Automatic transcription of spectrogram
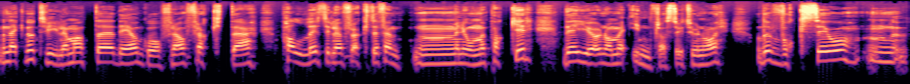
Men det er ikke noe tvil om at eh, det å gå fra å frakte paller til å frakte 15 millioner pakker, det gjør noe med infrastrukturen vår. Og det vokser jo mm,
